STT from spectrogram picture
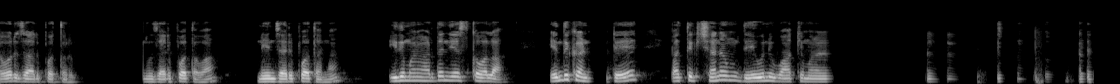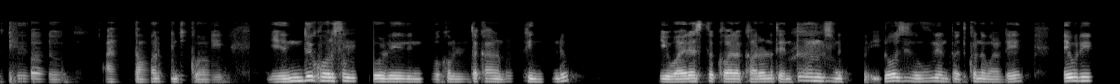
ఎవరు జారిపోతారు? నువ్వు సరిపోతావా? నేను సరిపోతానా? ఇది మనం అర్థం చేసుకోవాలా? ఎందుకంటే ప్రతి క్షణం దేవుని వాక్యం సమర్పించుకొని ఎందుకోసం ఒక ఎంతకాలం ఈ వైరస్తో కరోనాతో ఎంతో ఈ రోజు నువ్వు నేను బతుకున్నావంటే దేవుడి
